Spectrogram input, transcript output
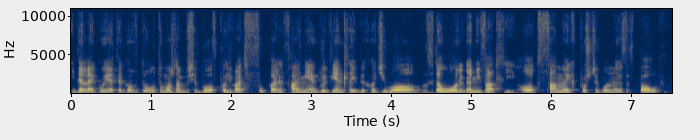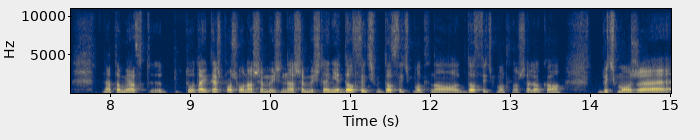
i deleguje tego w dół, to można by się było spodziewać super, fajnie jakby więcej wychodziło z dołu organizacji, od samych poszczególnych zespołów. Natomiast e, tutaj też poszło nasze, myśl, nasze myślenie dosyć, dosyć, mocno, dosyć mocno szeroko. Być może,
